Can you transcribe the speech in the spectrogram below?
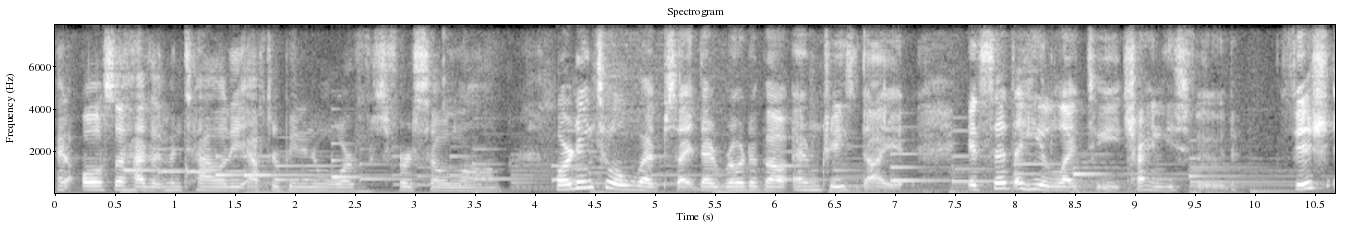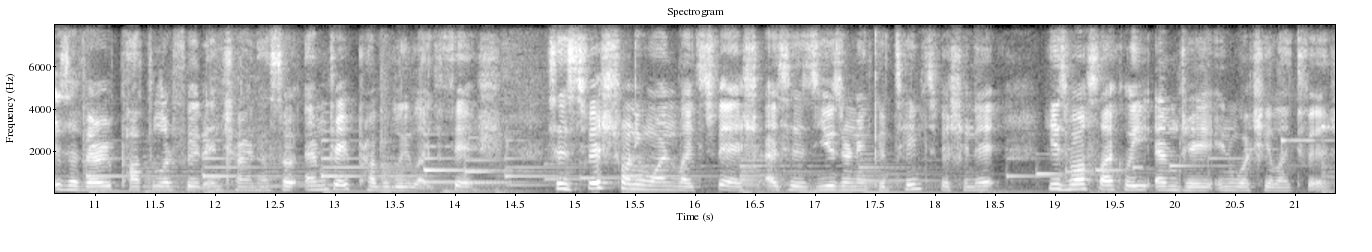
and also has a mentality after being in war for so long. According to a website that wrote about MJ's diet, it said that he liked to eat Chinese food. Fish is a very popular food in China, so MJ probably liked fish. Since Fish21 likes fish, as his username contains fish in it, he's most likely MJ in which he liked fish.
